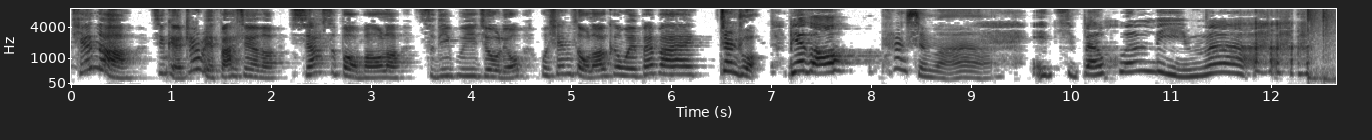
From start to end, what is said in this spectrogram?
天哪，竟给这儿被发现了，吓死宝宝了！此地不宜久留，我先走了，各位，拜拜。站住，别走！怕什么啊？一起办婚礼嘛！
